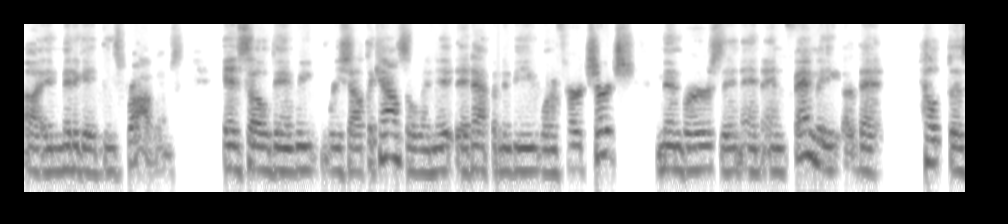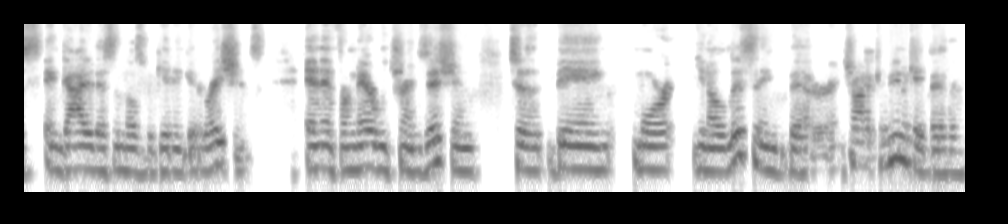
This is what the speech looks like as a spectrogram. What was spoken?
uh, and mitigate these problems. And so then we reached out to counsel, and it, it happened to be one of her church members and, and, and family uh, that helped us and guided us in those beginning iterations. And then from there, we transitioned to being more, you know, listening better and trying to communicate better.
